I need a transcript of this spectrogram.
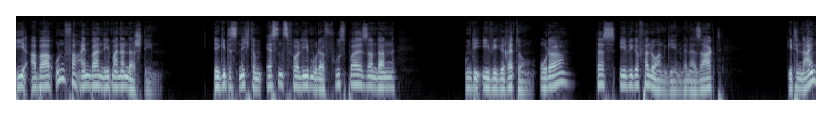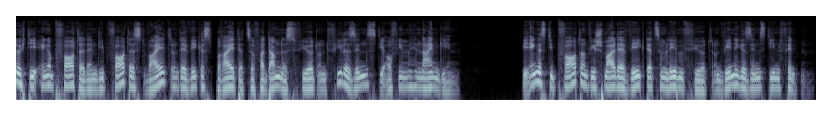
die aber unvereinbar nebeneinander stehen. Hier geht es nicht um Essensvorlieben oder Fußball, sondern um die ewige Rettung oder das ewige Verlorengehen, wenn er sagt, Geht hinein durch die enge Pforte, denn die Pforte ist weit und der Weg ist breit, der zur Verdammnis führt, und viele sind's, die auf ihm hineingehen. Wie eng ist die Pforte und wie schmal der Weg, der zum Leben führt, und wenige sind's, die ihn finden.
